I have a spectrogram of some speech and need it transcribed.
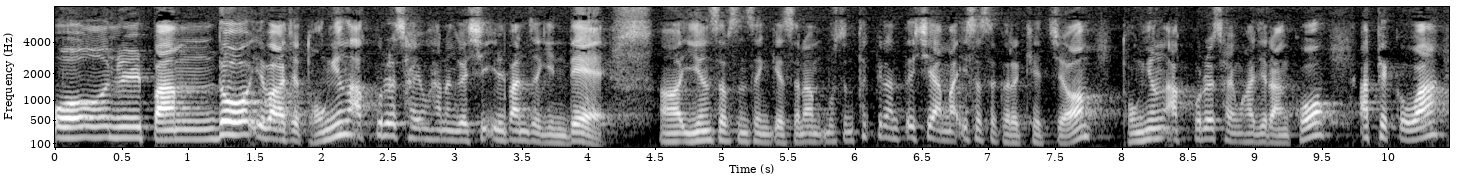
오늘 밤도 이와 같이 동형 악구를 사용하는 것이 일반적인데 어, 이현섭 선생께서는 무슨 특별한 뜻이 아마 있어서 그렇겠죠. 동형 악구를 사용하지 않고 앞에 거와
